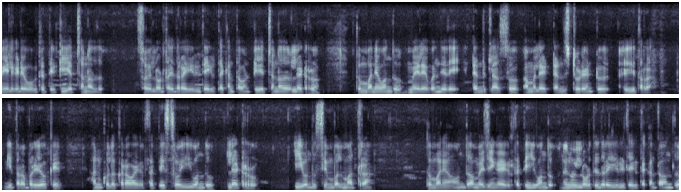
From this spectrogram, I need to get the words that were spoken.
ಮೇಲ್ಗಡೆ ಹೋಗ್ತೈತೆ ಟಿ ಎಚ್ ಅನ್ನೋದು. ಸೊ ಇಲ್ಲಿ ನೋಡ್ತಾ ಇದ್ದಾರೆ, ಈ ರೀತಿಯಾಗಿರ್ತಕ್ಕಂಥ ಒಂದು ಟಿ ಎಚ್ ಅನ್ನೋದು ಲೆಟ್ರು ತುಂಬಾ ಒಂದು ಮೇಲೆ ಬಂದಿದೆ. ಟೆಂತ್ ಕ್ಲಾಸು ಆಮೇಲೆ ಟೆಂತ್ ಸ್ಟೂಡೆಂಟು ಈ ಥರ ಈ ಥರ ಬರೆಯೋಕ್ಕೆ ಅನುಕೂಲಕರವಾಗಿರ್ತೈತೆ. ಸೊ ಈ ಒಂದು ಲೆಟ್ರು ಈ ಒಂದು ಸಿಂಬಲ್ ಮಾತ್ರ ತುಂಬಾ ಒಂದು ಅಮೇಜಿಂಗ್ ಆಗಿರ್ತೈತೆ ಈ ಒಂದು. ನೀವು ಇಲ್ಲಿ ನೋಡ್ತಿದ್ದಾರೆ ಈ ರೀತಿಯಾಗಿರ್ತಕ್ಕಂಥ ಒಂದು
